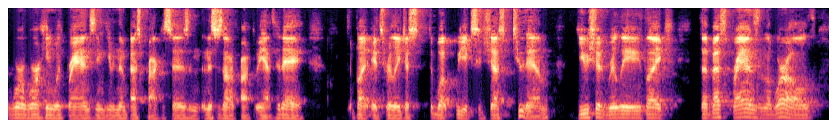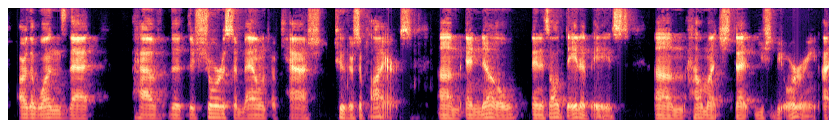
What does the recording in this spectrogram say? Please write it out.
we're working with brands and giving them best practices. And, and, this is not a product we have today, but it's really just what we suggest to them. You should really like the best brands in the world are the ones that have the the shortest amount of cash to their suppliers um, and know, and it's all data based, um, how much that you should be ordering. I,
